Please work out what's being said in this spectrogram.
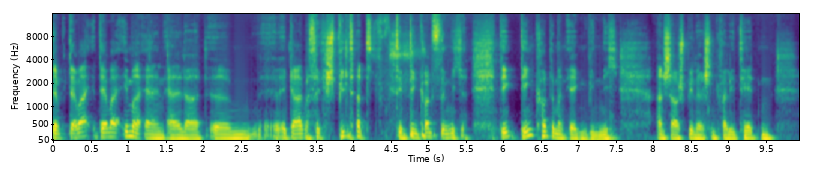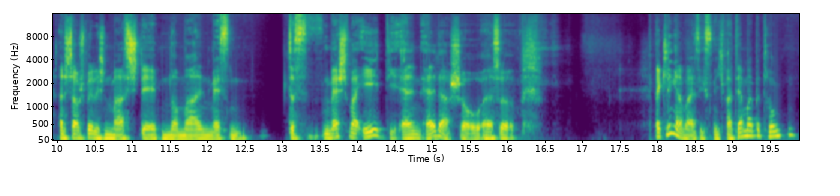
Der, der, war, der war immer Alan Elder. Ähm, egal, was er gespielt hat, den, den konntest du nicht, den, den konnte man irgendwie nicht an schauspielerischen Qualitäten, an schauspielerischen Maßstäben, normalen messen. Das Mesh war eh die Alan Elder Show. Also bei Klinger weiß ich es nicht. War der mal betrunken?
